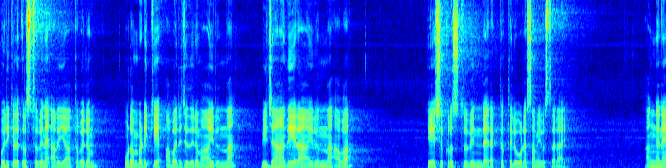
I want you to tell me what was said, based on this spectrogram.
ഒരിക്കൽ ക്രിസ്തുവിനെ അറിയാത്തവരും ഉടമ്പടിക്ക് അപരിചിതരുമായിരുന്ന വിജാതീയരായിരുന്ന അവർ യേശുക്രിസ്തുവിന്റെ രക്തത്തിലൂടെ സമീപസ്ഥരായി. അങ്ങനെ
